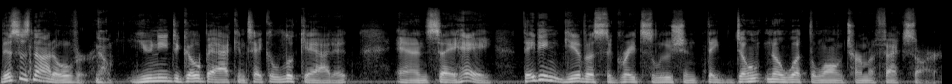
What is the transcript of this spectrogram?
this is not over. No. You need to go back and take a look at it and say, hey, they didn't give us a great solution. They don't know what the long term effects are.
